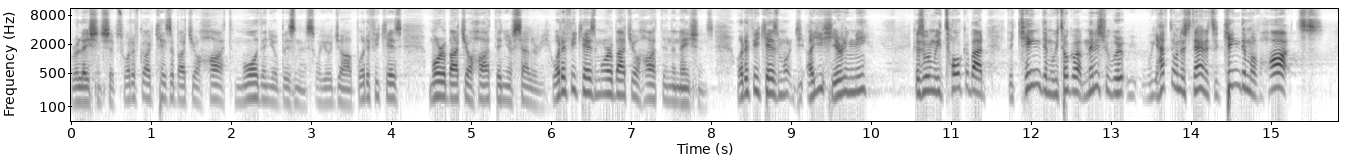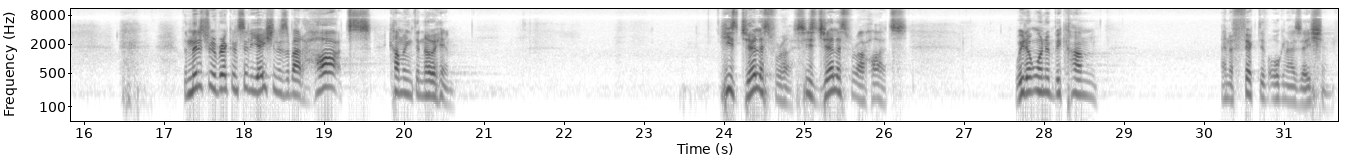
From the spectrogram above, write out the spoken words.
relationships? What if God cares about your heart more than your business or your job? What if He cares more about your heart than your salary? What if He cares more about your heart than the nations? What if He cares more? Are you hearing me? Because when we talk about the kingdom, we talk about ministry, we have to understand it's a kingdom of hearts. The ministry of reconciliation is about hearts coming to know Him. He's jealous for us, He's jealous for our hearts. We don't want to become an effective organization.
